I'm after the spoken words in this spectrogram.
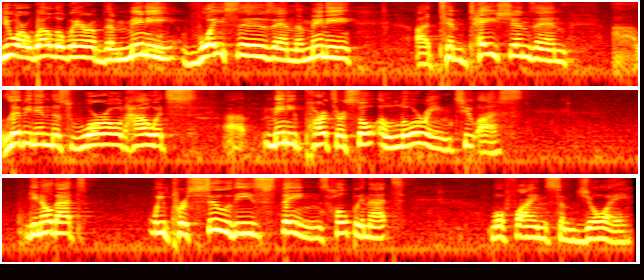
you are well aware of the many voices and the many uh, temptations and uh, living in this world, how it's uh, many parts are so alluring to us. You know that we pursue these things hoping that we'll find some joy.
